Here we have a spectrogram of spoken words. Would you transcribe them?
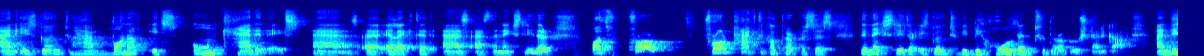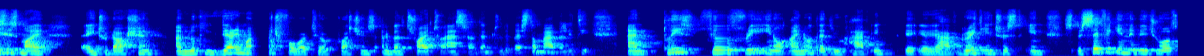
and is going to have one of its own candidates as elected as, as the next leader. But for for all practical purposes, the next leader is going to be beholden to the Revolutionary Guard. And this is my introduction. I'm looking very much forward to your questions and will try to answer them to the best of my ability. And please feel free, you know, I know that you have, in, you have great interest in specific individuals.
